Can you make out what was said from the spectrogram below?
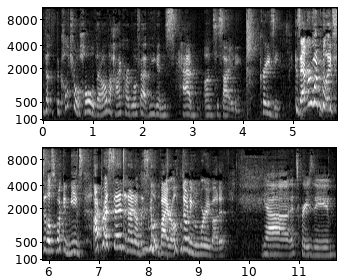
the, the cultural hold that all the high carb, low fat vegans had on society. Crazy. Because everyone relates to those fucking memes. I press send and I know this is going viral. Don't even worry about it. yeah it's crazy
